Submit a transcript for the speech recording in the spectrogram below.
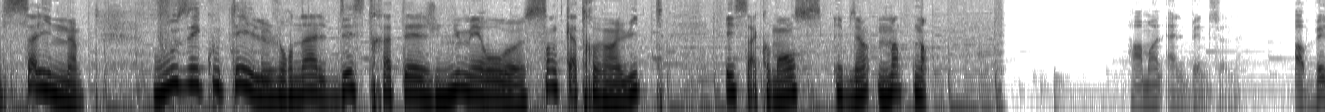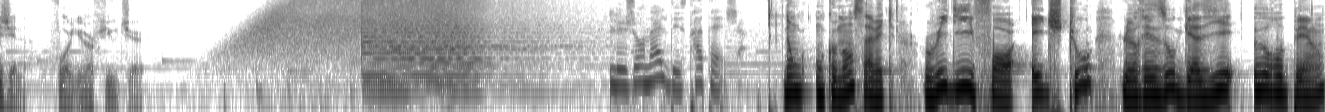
saline. Vous écoutez le journal des stratèges numéro 188 et ça commence eh bien maintenant. Haman and Benson, a vision for your future. Le journal des stratèges. Donc on commence avec Ready for H2, le réseau gazier européen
